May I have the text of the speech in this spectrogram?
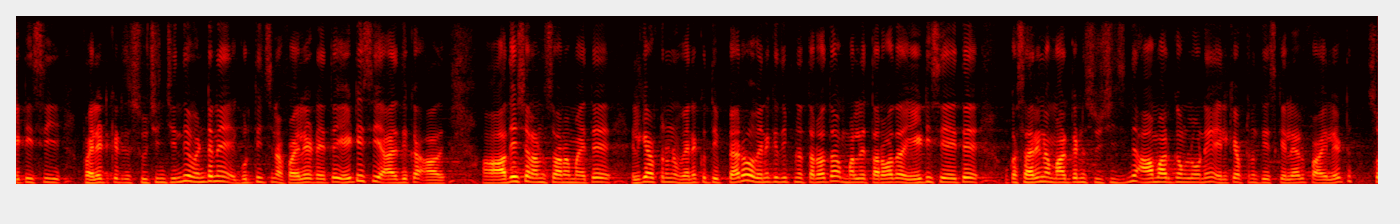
ఏటీసీ పైలట్కి అయితే సూచించింది. వెంటనే గుర్తించిన పైలట్ అయితే ఏటీసీ అధిక ఆదేశాల అనుసారం అయితే హెలికాప్టర్ను వెనక్కి తిప్పారు. వెనక్కి తిప్పిన తర్వాత మళ్ళీ తర్వాత ఏటీసీ అయితే ఒక సరైన మార్గాన్ని సూచించింది. ఆ మార్గంలోనే హెలికాప్టర్ను తీసుకెళ్ళారు పైలట్. సో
